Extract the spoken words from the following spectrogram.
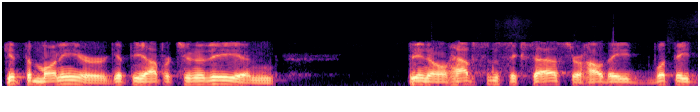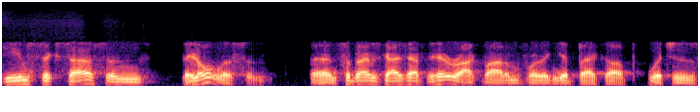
get the money or get the opportunity and you know have some success or how they what they deem success and they don't listen. And sometimes guys have to hit rock bottom before they can get back up which is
